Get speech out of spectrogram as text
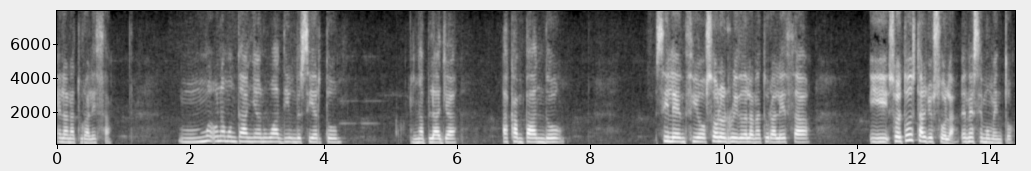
en la naturaleza. Una montaña, un wadi, un desierto, una playa, acampando, silencio, solo el ruido de la naturaleza y sobre todo estar yo sola en ese momento,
